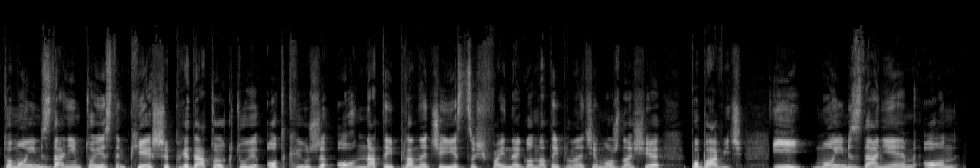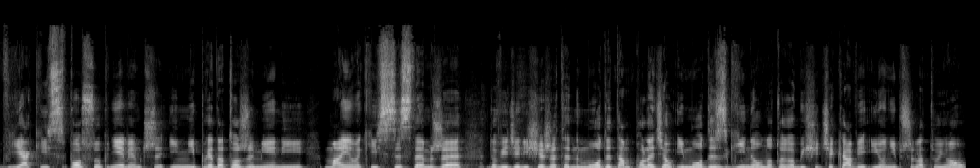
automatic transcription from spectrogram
to moim zdaniem to jest ten pierwszy predator, który odkrył, że o, na tej planecie jest coś fajnego, na tej planecie można się pobawić. I moim zdaniem on w jakiś sposób, nie wiem, czy inni predatorzy mieli mają jakiś system, że dowiedzieli się, że ten młody tam poleciał i młody zginął, no to robi się ciekawie i oni przelatują.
